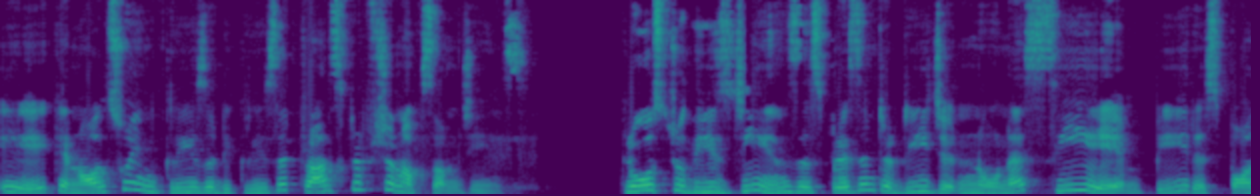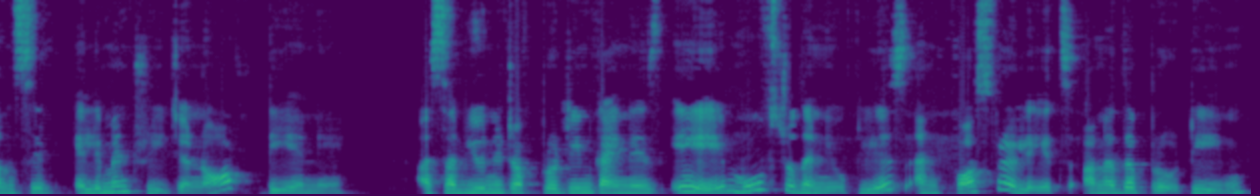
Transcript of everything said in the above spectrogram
A can also increase or decrease the transcription of some genes. Close to these genes is present a region known as CAMP responsive element region of DNA. A subunit of protein kinase A moves to the nucleus and phosphorylates another protein,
